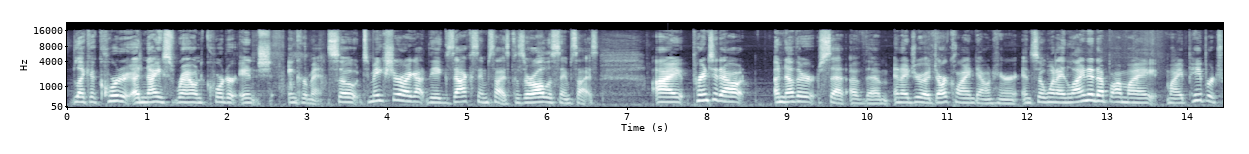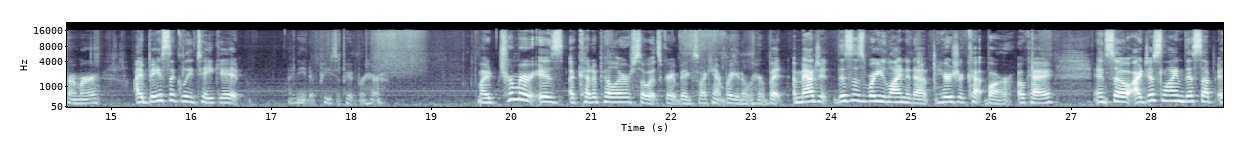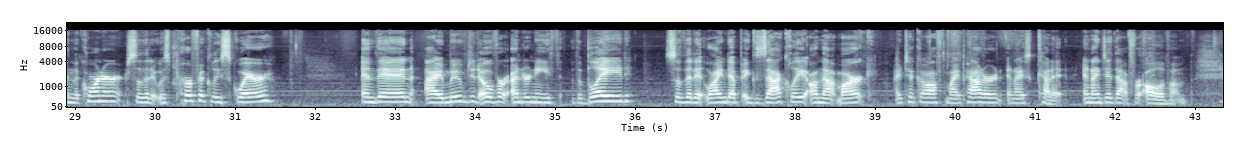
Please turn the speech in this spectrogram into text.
like a quarter, a nice round quarter inch increment. So to make sure I got the exact same size, because they're all the same size, I printed out another set of them and I drew a dark line down here. And so when I line it up on my, my paper trimmer, I basically take it, I need a piece of paper here. My trimmer is a Caterpillar, so it's great big, so I can't bring it over here. But imagine, this is where you line it up. Here's your cut bar, okay? And so I just lined this up in the corner so that it was perfectly square. And then I moved it over underneath the blade so that it lined up exactly on that mark. I took off my pattern and I cut it and I did that for all of them.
